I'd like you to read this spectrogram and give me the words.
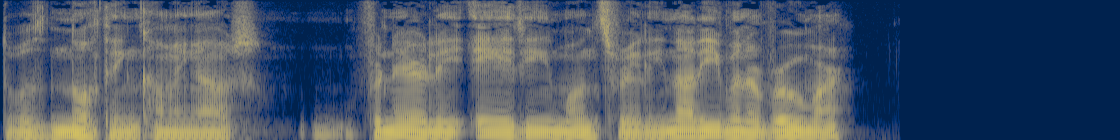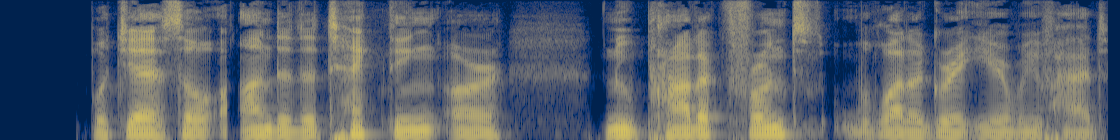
There was nothing coming out for nearly 18 months, really, not even a rumor. But yeah, so on the detecting or new product front, what a great year we've had.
